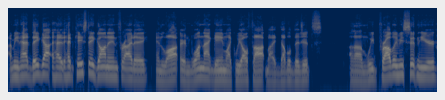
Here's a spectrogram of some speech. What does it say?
I mean, had they got had had K State gone in Friday and lost and won that game like we all thought by double digits, um, we'd probably be sitting here,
